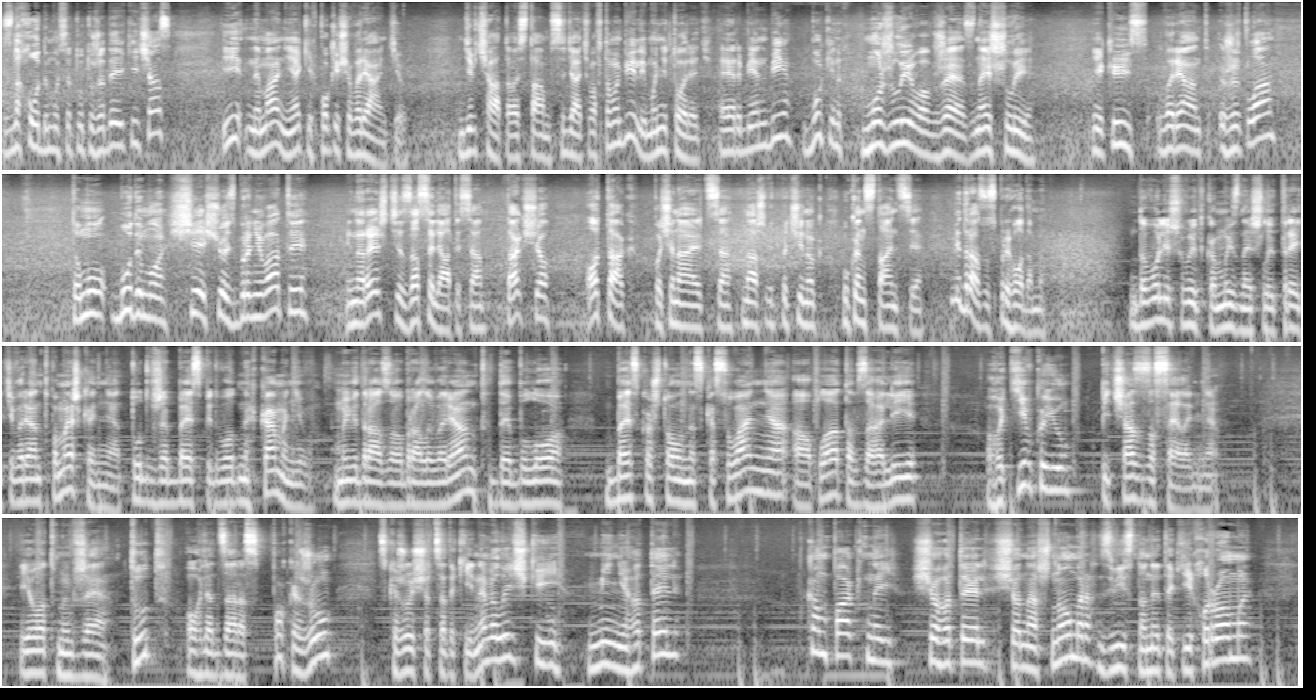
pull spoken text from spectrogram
знаходимося тут уже деякий час, і нема ніяких поки що варіантів. Дівчата ось там сидять в автомобілі, моніторять Airbnb, Booking, можливо, вже знайшли якийсь варіант житла. Тому будемо ще щось бронювати і нарешті заселятися. Так що отак починається наш відпочинок у Констанці. Відразу з пригодами. Доволі швидко ми знайшли третій варіант помешкання. Тут вже без підводних каменів. Ми відразу обрали варіант, де було безкоштовне скасування, а оплата взагалі готівкою під час заселення. І от ми вже тут. Огляд зараз покажу. Скажу, що це такий невеличкий міні-готель. Компактний, що готель, що наш номер. Звісно, не такі хороми,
